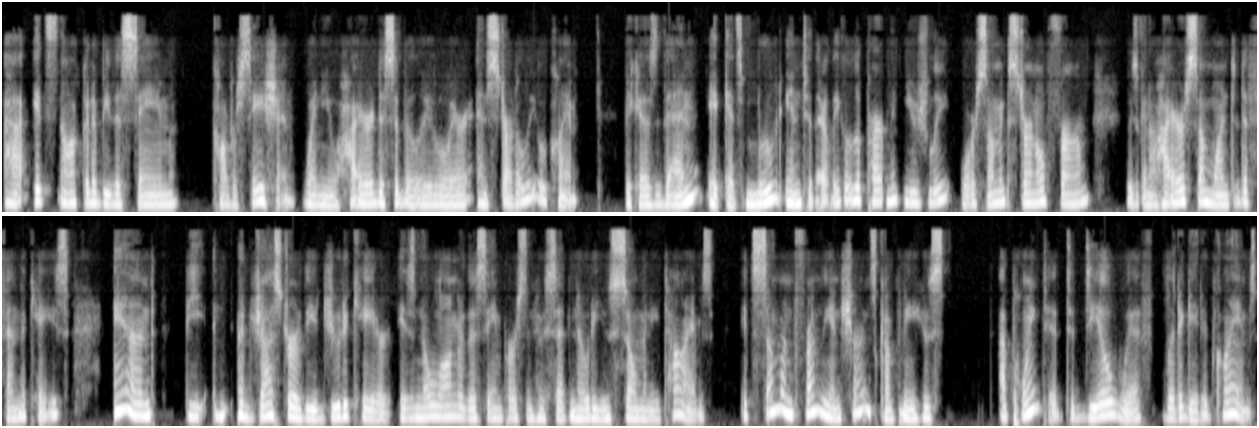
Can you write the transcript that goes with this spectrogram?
Uh, it's not going to be the same conversation when you hire a disability lawyer and start a legal claim because then it gets moved into their legal department, usually, or some external firm who's going to hire someone to defend the case. And the adjuster or the adjudicator is no longer the same person who said no to you so many times. It's someone from the insurance company who's appointed to deal with litigated claims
